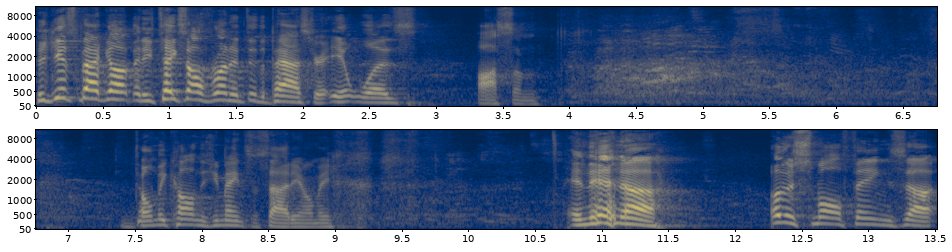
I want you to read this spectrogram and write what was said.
He gets back up, and he takes off running through the pasture. It was awesome. Don't be calling the Humane Society on me. and then uh, other small things. Uh,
